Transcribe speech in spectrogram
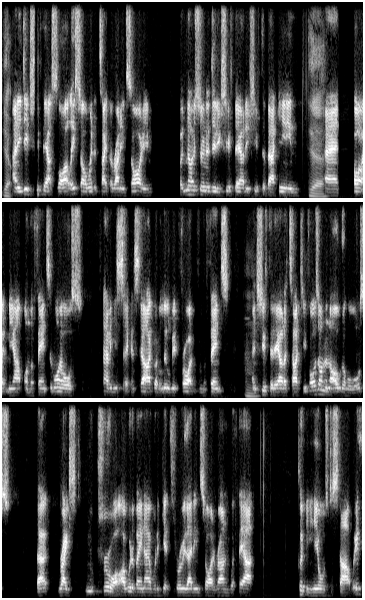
Yeah. And he did shift out slightly, so I went to take the run inside him. But no sooner did he shift out, he shifted back in yeah, and tied me up on the fence. And my horse, having his second start, got a little bit frightened from the fence Mm. and shifted out a touch. If I was on an older horse that raced through, I would have been able to get through that inside run without clipping heels to start with.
